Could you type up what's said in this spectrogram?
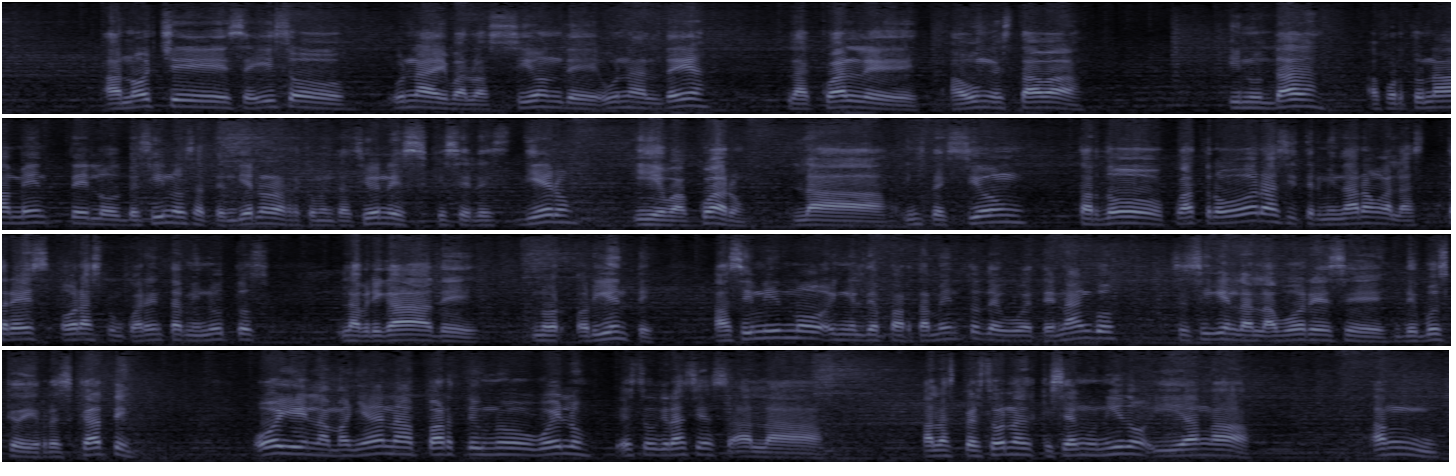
Anoche se hizo una evaluación de una aldea, la cual eh, aún estaba inundada Afortunadamente los vecinos atendieron las recomendaciones que se les dieron y evacuaron. La inspección tardó cuatro horas y terminaron a las tres horas con 40 minutos la brigada de Nororiente. Asimismo, en el departamento de Huetenango se siguen las labores eh, de búsqueda y rescate. Hoy en la mañana parte un nuevo vuelo, esto es gracias a, las personas que se han unido y han, han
